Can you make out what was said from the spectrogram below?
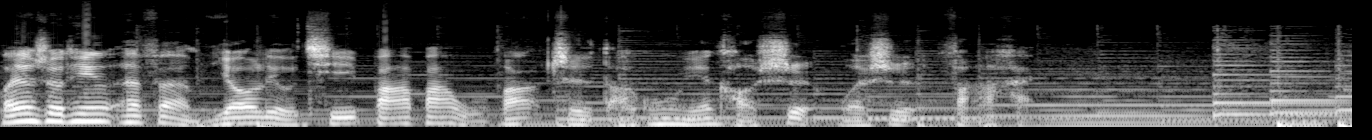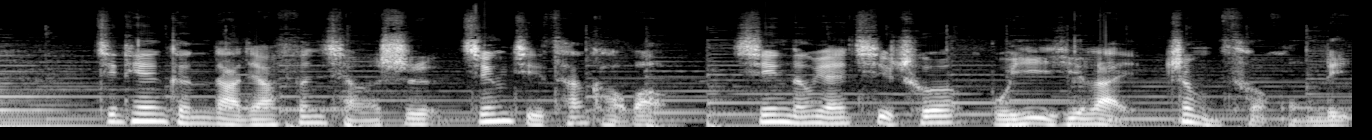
欢迎收听 FM 幺六七八八五八至打工公务员考试，我是法海。今天跟大家分享的是经济参考报：新能源汽车不宜依赖政策红利。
